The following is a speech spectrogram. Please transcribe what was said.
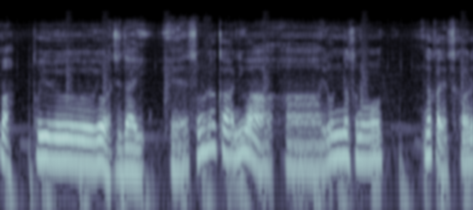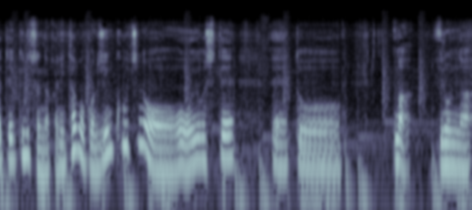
まあ、というような時代、えー、その中にはあいろんなその中で使われていく技術の中に多分この人工知能を応用して、えーとまあ、いろんな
